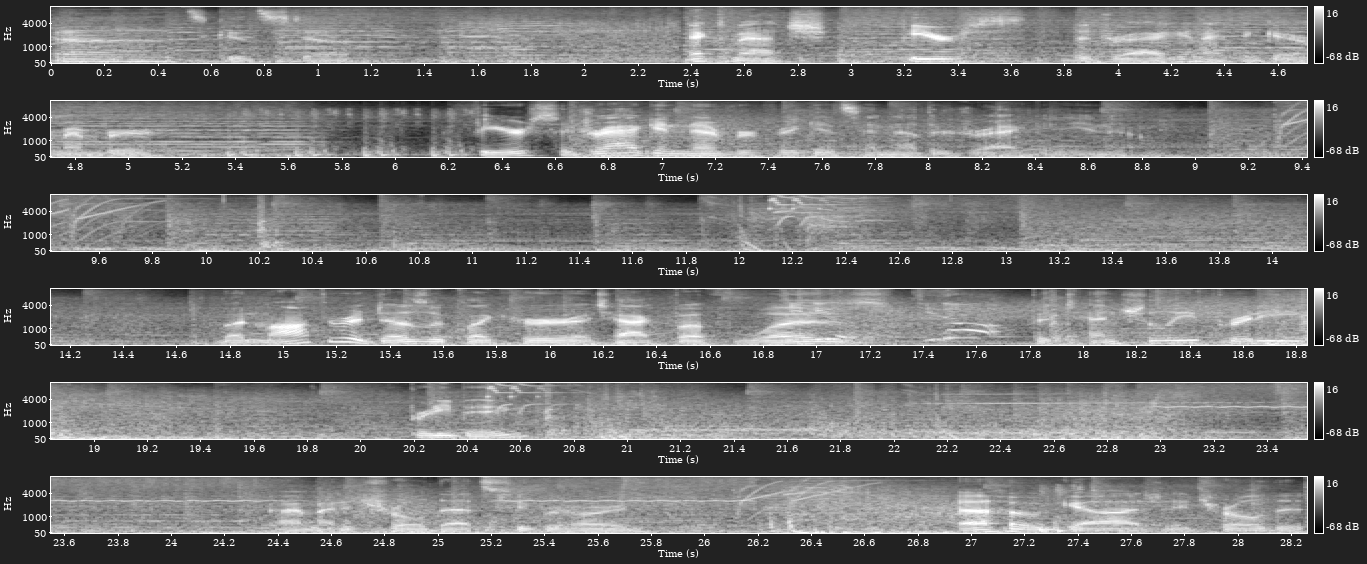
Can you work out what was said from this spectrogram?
that's good stuff. Next match, Fierce the Dragon. I think I remember Fierce. A dragon never forgets another dragon, you know. But Mothra does look like her attack buff was potentially pretty, pretty big. I might have trolled that super hard. Oh gosh, I trolled it.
